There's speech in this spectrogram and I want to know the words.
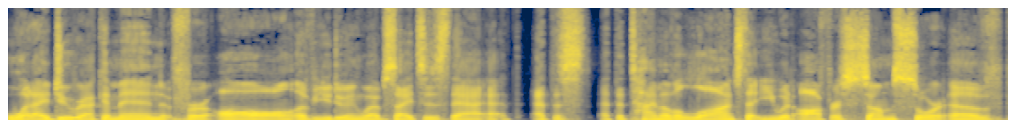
what I do recommend for all of you doing websites is that at, at this at the time of a launch that you would offer some sort of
